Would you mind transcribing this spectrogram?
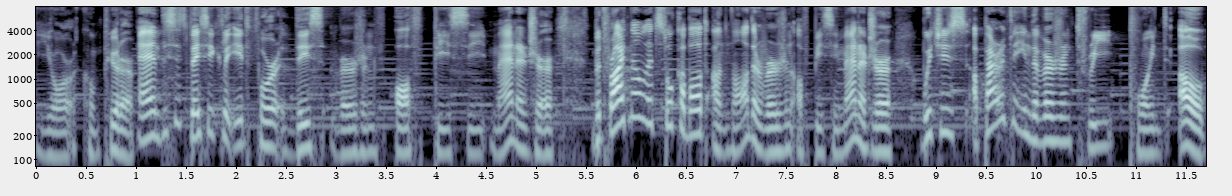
your computer. And this is basically it for this version of PC Manager. But right now, let's talk about another version of PC Manager, which is apparently in the version 3.0.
